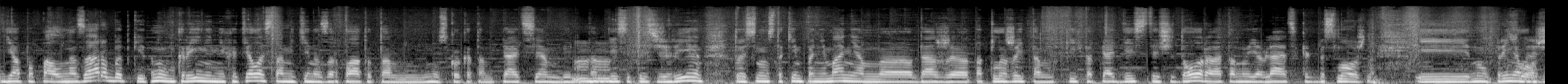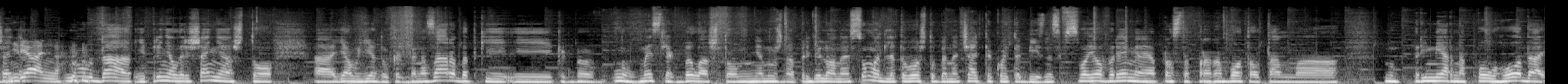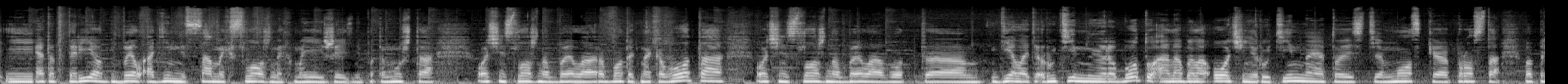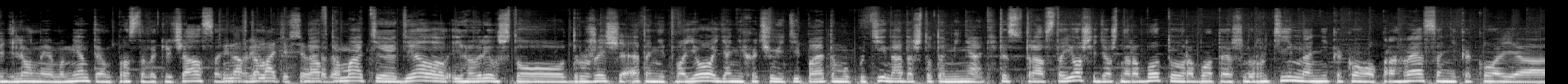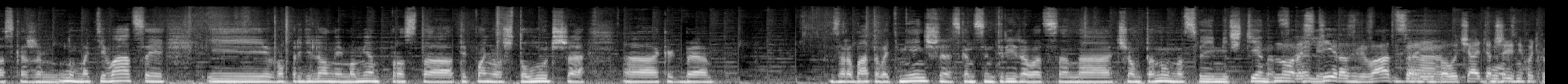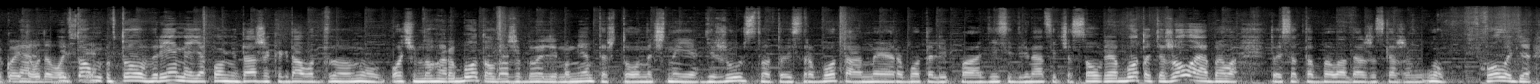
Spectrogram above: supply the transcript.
я попал на заработки. Ну, в Украине не хотелось там идти на зарплату, там, ну, сколько там, 5-7 или uh-huh. там 10 тысяч гривен. То есть, ну, с таким пониманием э, даже отложить там каких-то 5-10 тысяч долларов, это, ну, является как бы сложно. И, ну, принял сложно. решение... Нереально. Ну, да, и принял решение, что э, я уеду как бы на заработки, и как бы, ну, в мыслях было, что мне нужна определенная сумма для того, чтобы начать какой-то бизнес. В свое время я просто проработал там э, ну, примерно полгода, и этот период был один из самых сложных в моей жизни, потому что очень сложно было работать на кого-то, очень сложно было вот э, делать рутинную работу, она была очень рутинная, то есть мозг просто в определенные моменты он просто выключался. И, и на говорил, автомате все На это, автомате да. делал и говорил, что, дружище, это не твое, я не хочу идти по этому пути, надо что-то менять. Ты с утра встаешь, идешь на работу, работаешь рутинно, никакого прогресса, никакой, э, скажем, ну, мотивации, и в определенный момент просто ты понял, что лучше э, как бы зарабатывать меньше, сконцентрироваться на чем-то, ну, на своей мечте, на Но цели. расти, развиваться да, и получать вот, от жизни хоть какое-то да. удовольствие. И в, том, в то время, я помню, даже когда вот, э, ну, очень много работал, даже были моменты, что ночные дежурства, то есть работа, мы работали по 10-12 часов. Работа тяжелая была, то есть это было даже, скажем, ну, в холоде,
